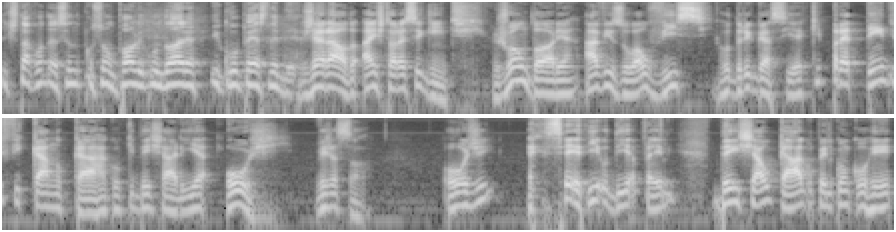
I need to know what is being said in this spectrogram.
está acontecendo com São Paulo e com Dória e com o PSDB? Geraldo, a história é a seguinte: João Dória avisou ao vice, Rodrigo Garcia, que pretende ficar no cargo que deixaria hoje Veja só. Hoje seria o dia para ele deixar o cargo para ele concorrer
